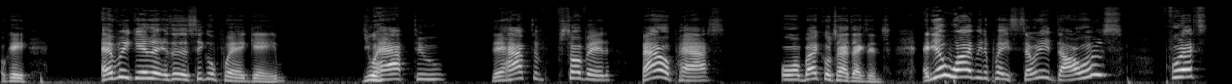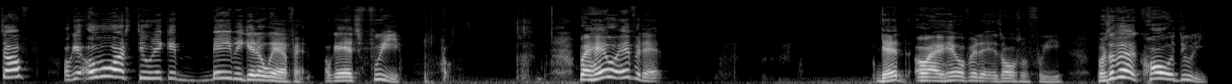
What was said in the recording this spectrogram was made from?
Okay, every game that isn't a single player game, you have to, they have to in Battle Pass or microtransactions. And you want me to pay $70 for that stuff? Okay, Overwatch 2, they can maybe get away with it. Okay, it's free. But Halo Infinite, then, oh, alright, Halo Infinite is also free. But something like Call of Duty,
